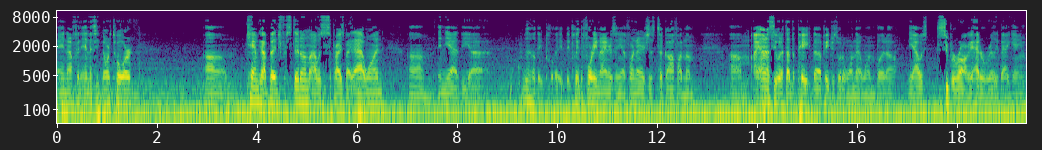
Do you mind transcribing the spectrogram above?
and now for the NFC North tour. Um, Cam got benched for Stidham. I was surprised by that one. Um, and yeah, the uh, who the hell they played? They played the 49ers, and yeah, the 49ers just took off on them. Um, I honestly would have thought the pa- the Patriots would have won that one, but uh, yeah, I was super wrong. They had a really bad game.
